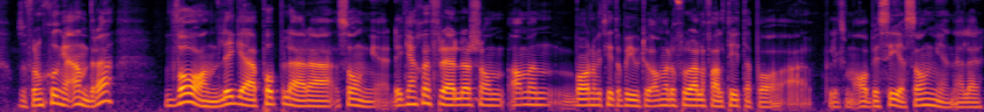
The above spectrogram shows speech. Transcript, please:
Och så får de sjunga andra vanliga, populära sånger. Det är kanske föräldrar som, ja men barnen vill titta på YouTube, ja men då får du i alla fall titta på eh, liksom ABC-sången eller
